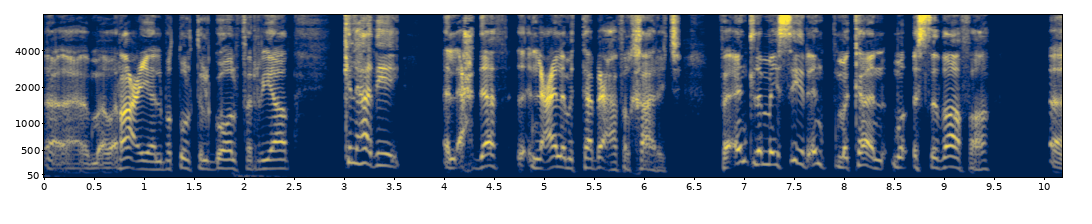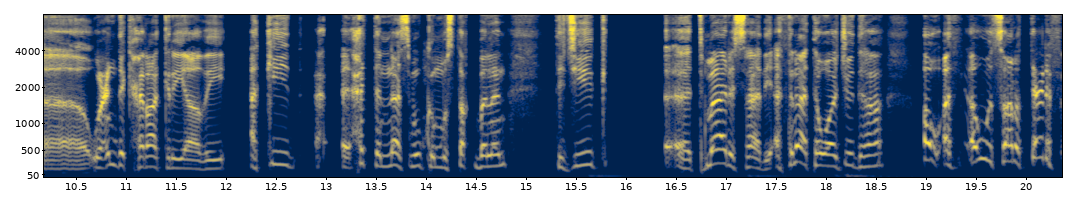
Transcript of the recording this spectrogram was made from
آه راعية لبطولة الجولف في الرياض. كل هذه الأحداث العالم تتابعها في الخارج. فأنت لما يصير أنت مكان استضافة آه وعندك حراك رياضي أكيد حتى الناس ممكن مستقبلا تجيك آه تمارس هذه أثناء تواجدها أو أو صارت تعرف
